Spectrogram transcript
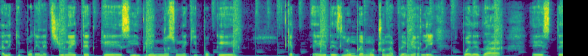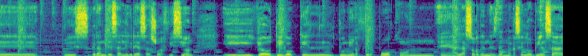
al equipo de Leeds United que si bien no es un equipo que deslumbre mucho en la Premier League puede dar este pues grandes alegrías a su afición. Y yo digo que el Junior Firpo con eh, a las órdenes de Marcelo Bielsa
